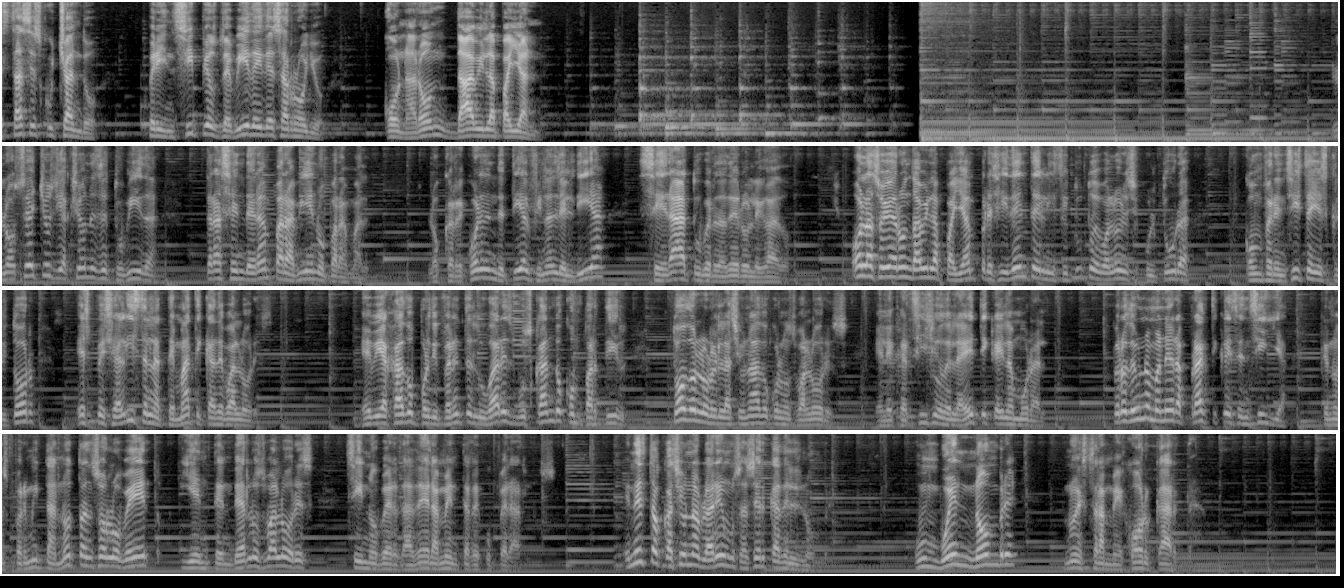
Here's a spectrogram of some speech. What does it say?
Estás escuchando Principios de Vida y Desarrollo con Aarón Dávila Payán. Los hechos y acciones de tu vida trascenderán para bien o para mal. Lo que recuerden de ti al final del día será tu verdadero legado. Hola, soy Aarón Dávila Payán, presidente del Instituto de Valores y Cultura, conferencista y escritor, especialista en la temática de valores. He viajado por diferentes lugares buscando compartir todo lo relacionado con los valores, el ejercicio de la ética y la moral, pero de una manera práctica y sencilla que nos permita no tan solo ver y entender los valores, sino verdaderamente recuperarlos. En esta ocasión hablaremos acerca del nombre. Un buen nombre, nuestra mejor carta.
